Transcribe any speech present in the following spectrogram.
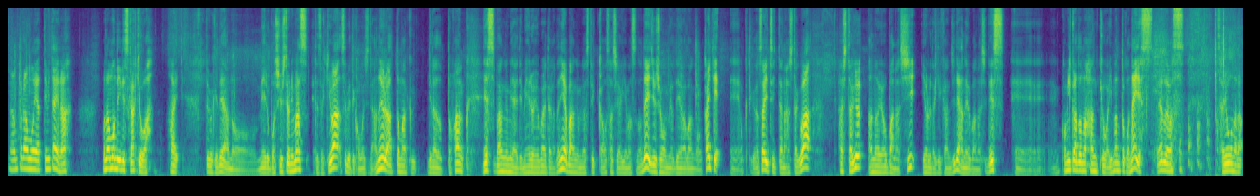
ガンプラもやってみたいな。こんなもんでいいですか今日は？はい。というわけで、あの、メール募集しております。手先はすべて小文字で、あの夜アットマークゲラドットファンです。番組内でメールを呼ばれた方には番組のステッカーを差し上げますので、住所本名、電話番号を書いて、えー送ってください。ツイッターのハッシュタグは、ハッシュタグ、あの夜話、夜だけ漢字であの夜話です。えー、コミカドの反響は今のとこないです。ありがとうございます。さようなら。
